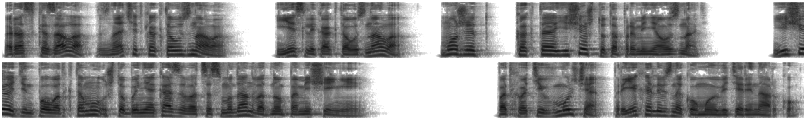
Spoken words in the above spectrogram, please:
рассказала, значит как-то узнала. Если как-то узнала, может как-то еще что-то про меня узнать. Еще один повод к тому, чтобы не оказываться с Мудан в одном помещении. Подхватив мульча, приехали в знакомую ветеринарку.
